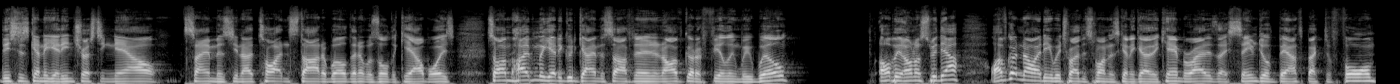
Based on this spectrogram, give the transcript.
this is going to get interesting now. Same as, you know, Titans started well, then it was all the Cowboys. So I'm hoping we get a good game this afternoon, and I've got a feeling we will. I'll be honest with you. I've got no idea which way this one is going to go. The Canberra Raiders, they seem to have bounced back to form.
